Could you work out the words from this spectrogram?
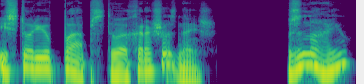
Историю папства хорошо знаешь? Знаю.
